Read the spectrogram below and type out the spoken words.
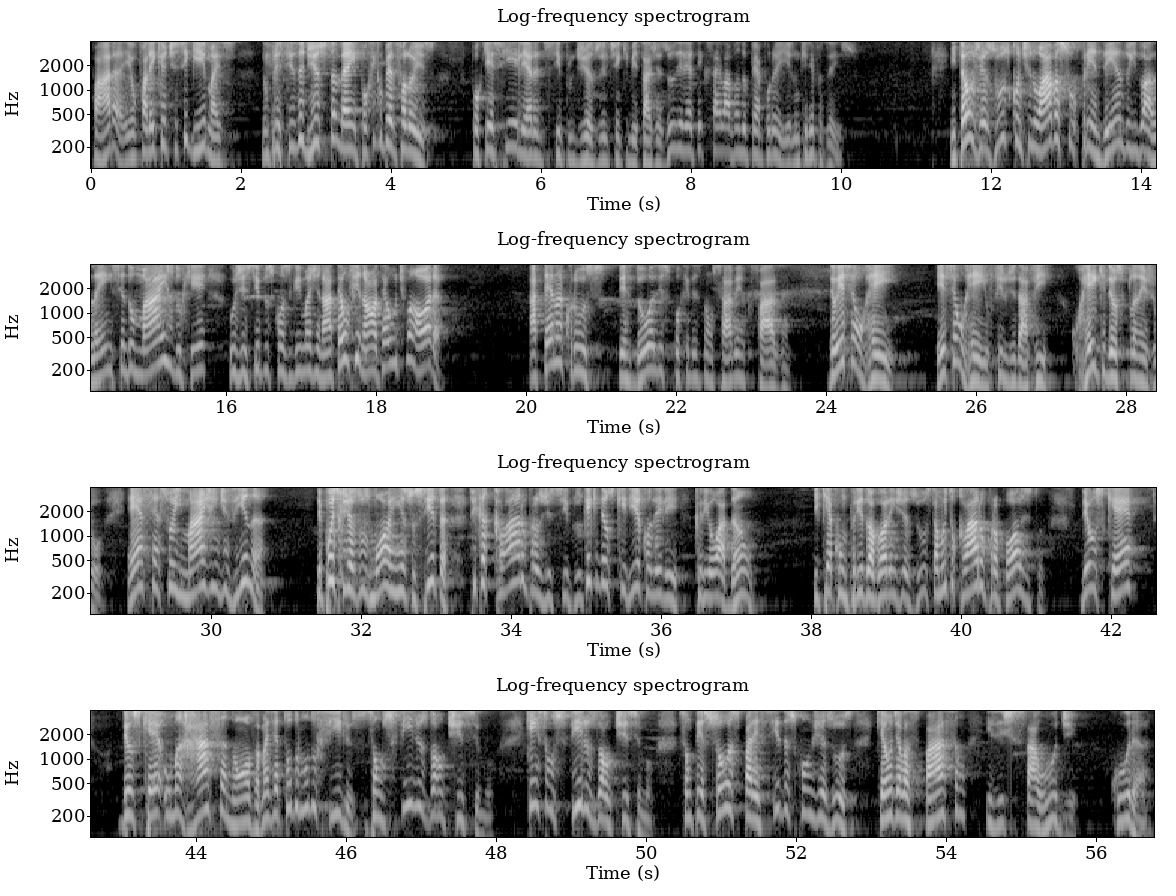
para. Eu falei que eu te segui, mas não precisa disso também. Por que, que o Pedro falou isso? Porque se ele era discípulo de Jesus, ele tinha que imitar Jesus, ele ia ter que sair lavando o pé por aí. Ele não queria fazer isso. Então Jesus continuava surpreendendo, indo além, sendo mais do que os discípulos conseguiam imaginar, até o final, até a última hora. Até na cruz, perdoa-lhes porque eles não sabem o que fazem. Então, esse é o rei, esse é o rei, o filho de Davi, o rei que Deus planejou. Essa é a sua imagem divina. Depois que Jesus morre e ressuscita, fica claro para os discípulos o que, que Deus queria quando ele criou Adão e que é cumprido agora em Jesus. Está muito claro o propósito. Deus quer Deus quer uma raça nova, mas é todo mundo filhos, são os filhos do Altíssimo. Quem são os filhos do Altíssimo? São pessoas parecidas com Jesus, que é onde elas passam existe saúde, cura,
